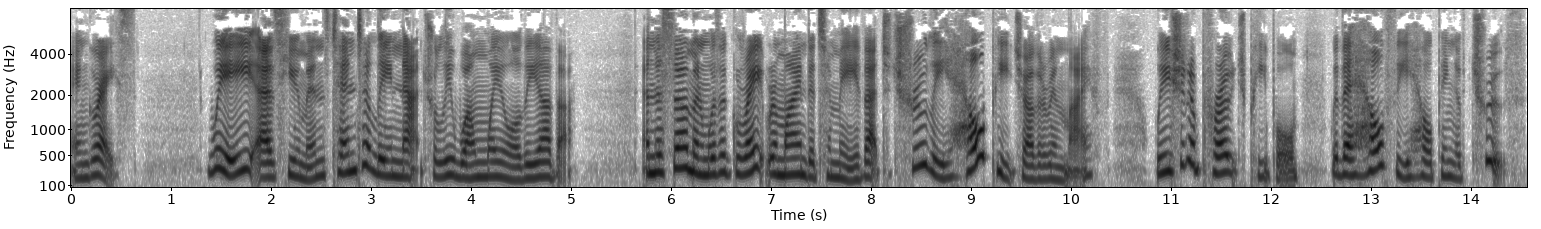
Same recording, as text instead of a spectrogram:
and grace we, as humans, tend to lean naturally one way or the other. And the sermon was a great reminder to me that to truly help each other in life, we should approach people with a healthy helping of truth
